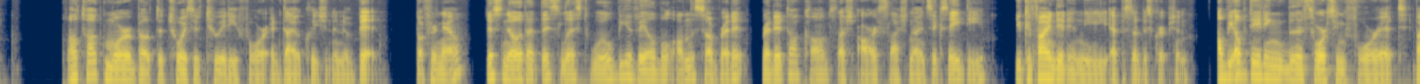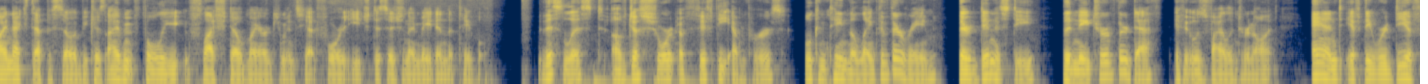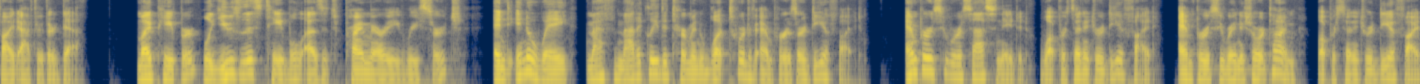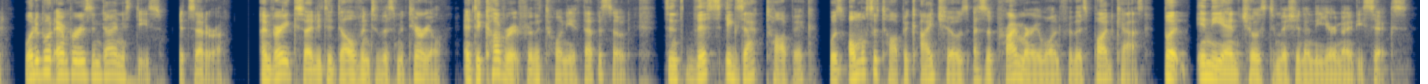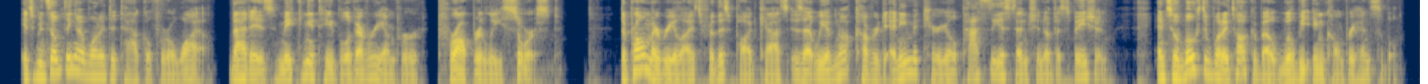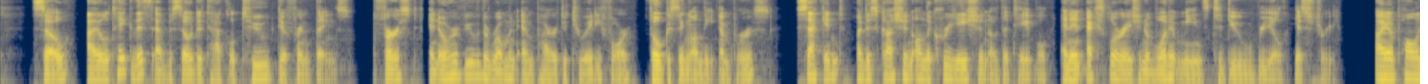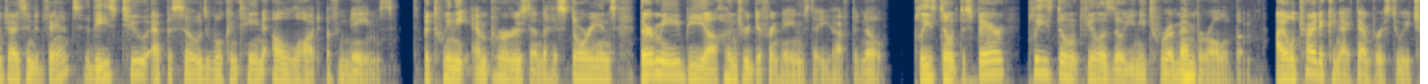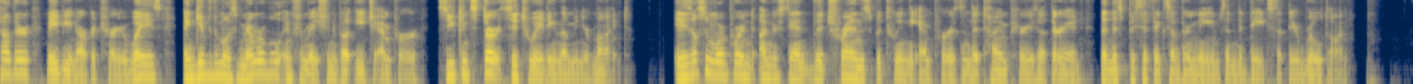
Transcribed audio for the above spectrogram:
I'll talk more about the choice of 284 and Diocletian in a bit, but for now, just know that this list will be available on the subreddit, reddit.com slash r slash 96ad. You can find it in the episode description. I'll be updating the sourcing for it by next episode because I haven't fully fleshed out my arguments yet for each decision I made in the table. This list of just short of 50 emperors will contain the length of their reign, their dynasty, the nature of their death, if it was violent or not, and if they were deified after their death. My paper will use this table as its primary research, and in a way mathematically determine what sort of emperors are deified. Emperors who were assassinated, what percentage were deified? Emperors who reigned a short time, what percentage were deified? What about emperors and dynasties, etc.? I'm very excited to delve into this material and to cover it for the 20th episode, since this exact topic was almost a topic I chose as the primary one for this podcast, but in the end chose to mission in the year 96. It's been something I wanted to tackle for a while. That is, making a table of every emperor properly sourced. The problem I realized for this podcast is that we have not covered any material past the ascension of Vespasian, and so most of what I talk about will be incomprehensible. So, I will take this episode to tackle two different things. First, an overview of the Roman Empire to 284, focusing on the emperors. Second, a discussion on the creation of the table and an exploration of what it means to do real history. I apologize in advance, these two episodes will contain a lot of names, between the emperors and the historians, there may be a hundred different names that you have to know. Please don't despair. Please don't feel as though you need to remember all of them. I will try to connect emperors to each other, maybe in arbitrary ways, and give the most memorable information about each emperor so you can start situating them in your mind. It is also more important to understand the trends between the emperors and the time periods that they're in than the specifics of their names and the dates that they ruled on.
